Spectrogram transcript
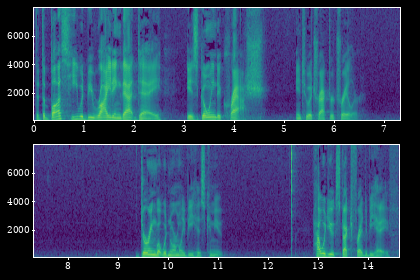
that the bus he would be riding that day is going to crash into a tractor trailer during what would normally be his commute how would you expect Fred to behave?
